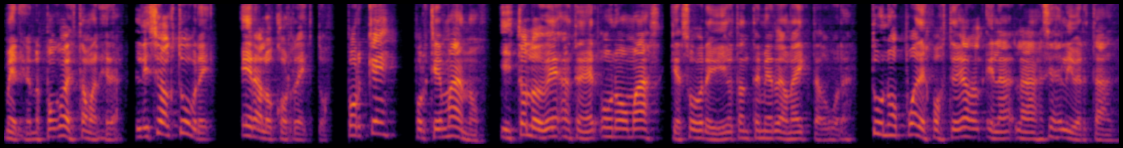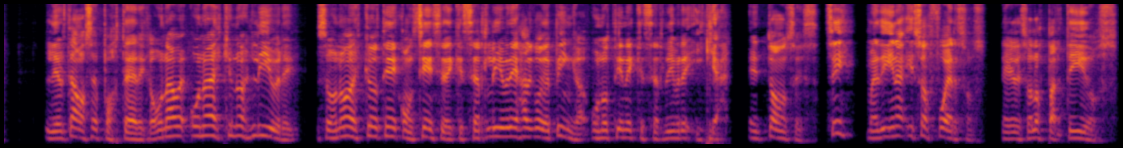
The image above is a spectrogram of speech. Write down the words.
Miren, los pongo de esta manera. El 10 de octubre era lo correcto. ¿Por qué? Porque, mano, y esto lo debe tener uno más que ha sobrevivido tanta mierda de una dictadura. Tú no puedes postergar las ansias de libertad. La libertad no se posterga. Una, una vez que uno es libre, o una vez que uno tiene conciencia de que ser libre es algo de pinga, uno tiene que ser libre y ya. Entonces, sí, Medina hizo esfuerzos, regresó a los partidos,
